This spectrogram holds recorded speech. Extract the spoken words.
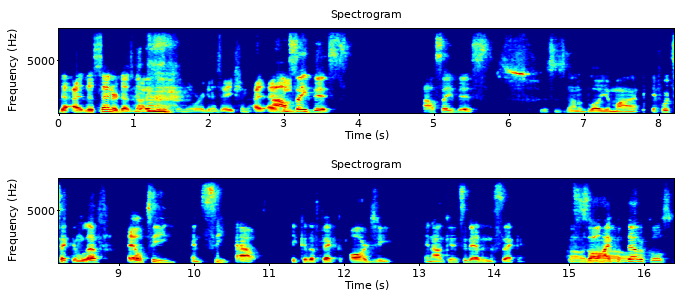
The, the center does not exist in the organization. I, will mean, say this. I'll say this this is going to blow your mind. If we're taking left LT and C out, it could affect RG. And I'll get to that in a second. This oh, is all no. hypotheticals,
